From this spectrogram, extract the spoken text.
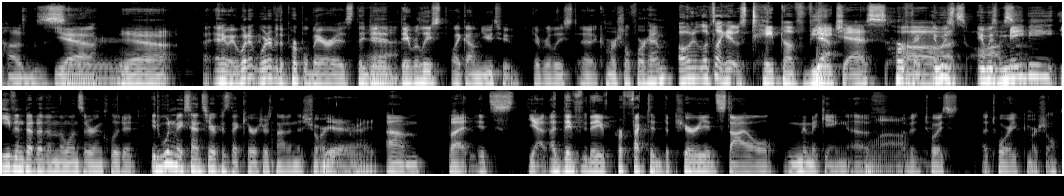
Hugs. Yeah. or- yeah. Uh, anyway, whatever, whatever the purple bear is, they Yeah. did they released like on YouTube. They released a commercial for him. Oh, it looked like it was taped off VHS. Yeah, Perfect. Oh, it was that's it was maybe even better than the ones that are included. It wouldn't make sense here because that character's not in the short. Yeah, right. Um, but it's yeah, uh, they've they've perfected the period style mimicking of, Wow. of a toy a toy commercial.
